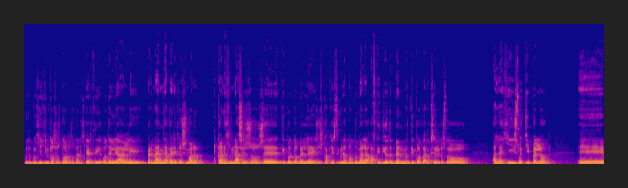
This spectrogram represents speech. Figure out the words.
που, που είχε γίνει τόσος ντόρος όταν είχε έρθει. Ο Ντέλε Άλι περνάει μια περίπτωση, μάλλον του κάνει γυμνάσιο ο Ζωζέ, τύπο Ντομπελέ, ίσως κάποια στιγμή να τον δούμε, αλλά αυτοί οι δύο δεν μπαίνουν με τίποτα. Έπαιξε λίγο στο αλλαγή, στο κύπελο. Ε,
